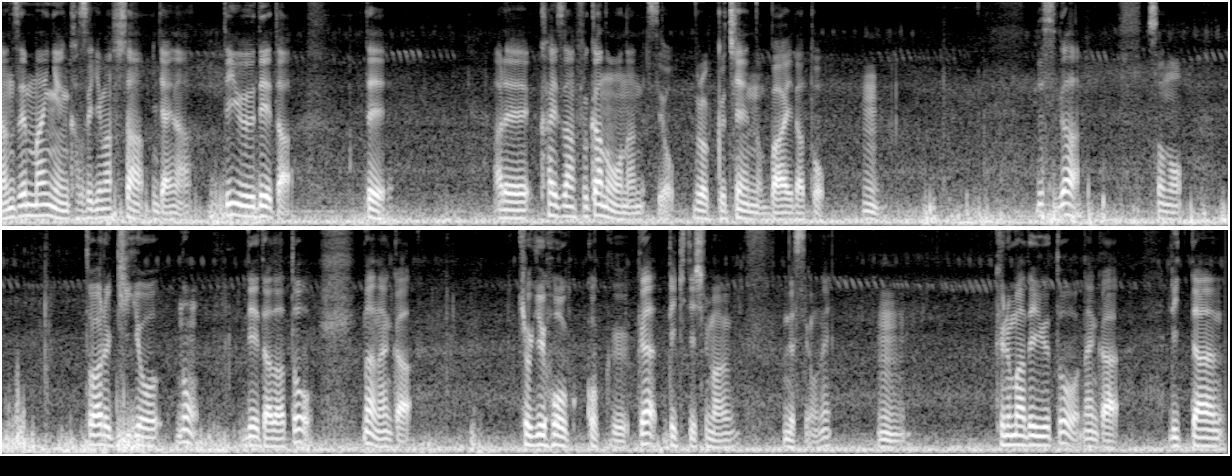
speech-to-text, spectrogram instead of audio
何千万円稼ぎましたみたいなっていうデータであれ改ざん不可能なんですよブロックチェーンの場合だと。うん、ですがそのとある企業のデータだとまあなんか虚偽報告ができてしまうんですよね。うん、車で言うとなんかリッター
